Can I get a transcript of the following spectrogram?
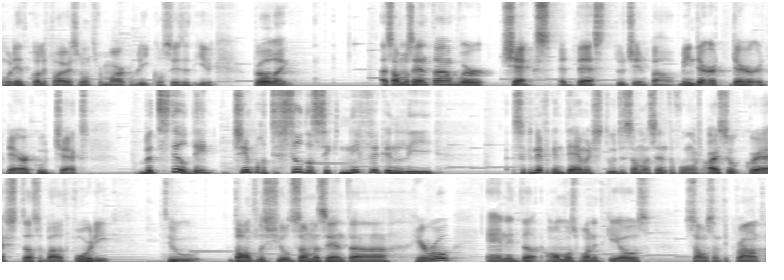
and with it qualify was not remarkably consistent either. Bro, like, Zamazenta were checks at best to Chien-Pao. I mean, there are, there, are, there are good checks, but still, they Chien-Pao still does significantly significant damage to the Zamazenta forms. Icicle Crash does about 40 to Dauntless Shield Zamazenta Hero, and it does almost hit KOs Zamazenta Crowned,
